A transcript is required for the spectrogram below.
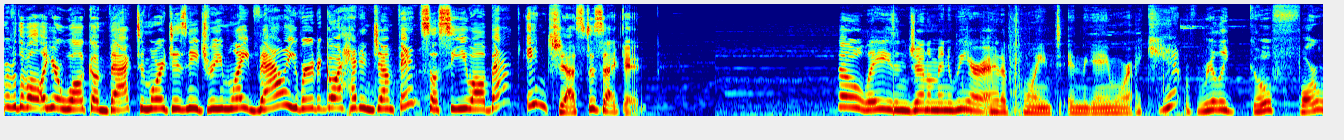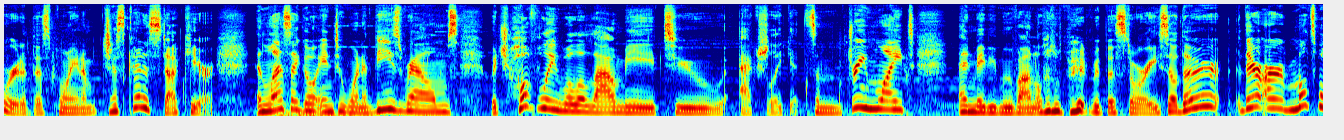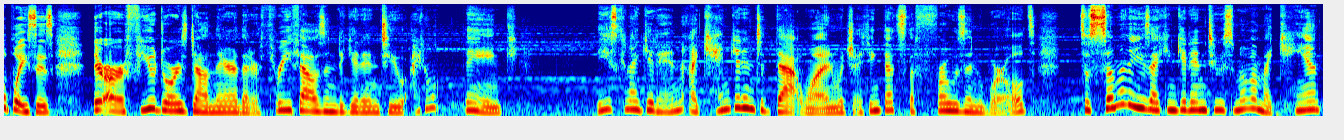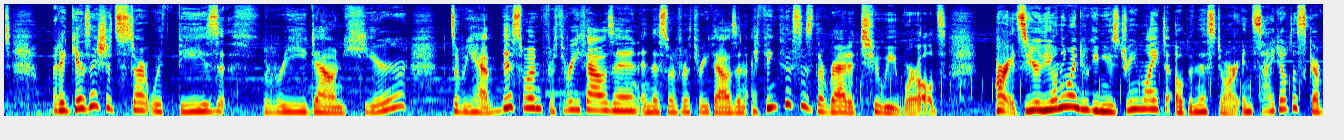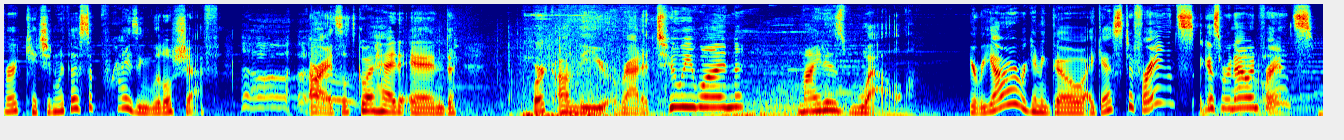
Amber the Vault here. Welcome back to more Disney Dreamlight Valley. We're going to go ahead and jump in, so I'll see you all back in just a second. So, ladies and gentlemen, we are at a point in the game where I can't really go forward at this point. I'm just kind of stuck here. Unless I go into one of these realms, which hopefully will allow me to actually get some dreamlight and maybe move on a little bit with the story. So there there are multiple places. There are a few doors down there that are 3000 to get into. I don't think these can I get in? I can get into that one, which I think that's the frozen world. So some of these I can get into, some of them I can't, but I guess I should start with these three down here. So we have this one for 3,000 and this one for 3,000. I think this is the Ratatouille world. All right, so you're the only one who can use Dreamlight to open this door. Inside, you'll discover a kitchen with a surprising little chef. All right, so let's go ahead and work on the Ratatouille one. Might as well. Here we are. We're going to go, I guess, to France. I guess we're now in France.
